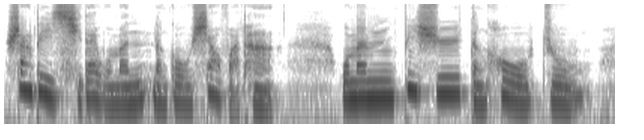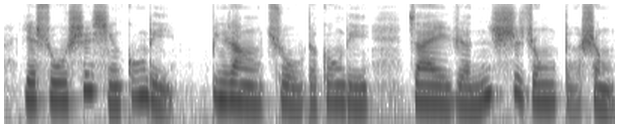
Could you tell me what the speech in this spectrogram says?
上帝期待我们能够效法他。我们必须等候主耶稣施行公理。并让主的公理在人世中得胜。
